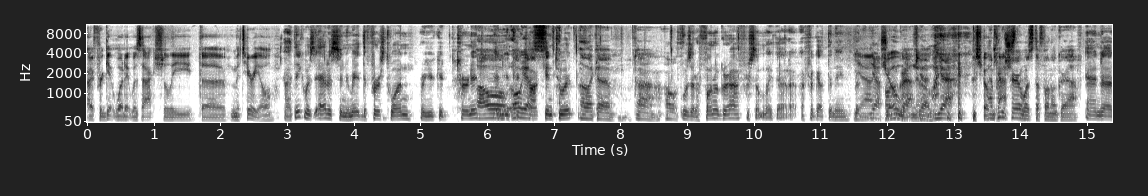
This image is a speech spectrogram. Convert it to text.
I forget what it was actually the material. I think it was Edison who made the first one where you could turn it Oh, and you could oh, yes. talk into it. Uh, like a uh, oh Was it a phonograph or something like that? I, I forgot the name. Yeah, yeah, Joe would phonograph. know. Yeah, yeah. Joe I'm pretty sure it was the phonograph. And uh,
